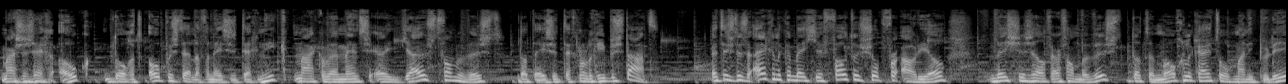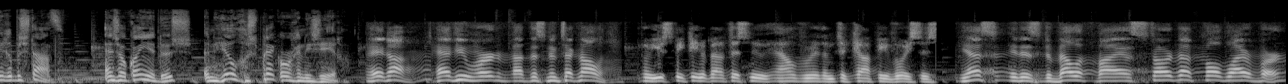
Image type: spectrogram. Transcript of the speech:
Maar ze zeggen ook: door het openstellen van deze techniek maken we mensen er juist van bewust dat deze technologie bestaat. Het is dus eigenlijk een beetje Photoshop voor audio. Wees jezelf ervan bewust dat de mogelijkheid tot manipuleren bestaat. En zo kan je dus een heel gesprek organiseren. Hey, Donna, have you heard about this new technology? Are you speaking about this new algorithm to copy voices? Yes, it is developed by a startup called Lyrebird.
